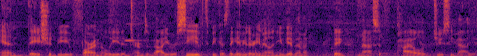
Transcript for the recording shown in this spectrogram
and they should be far in the lead in terms of value received because they gave you their email and you gave them a big, massive pile of juicy value.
